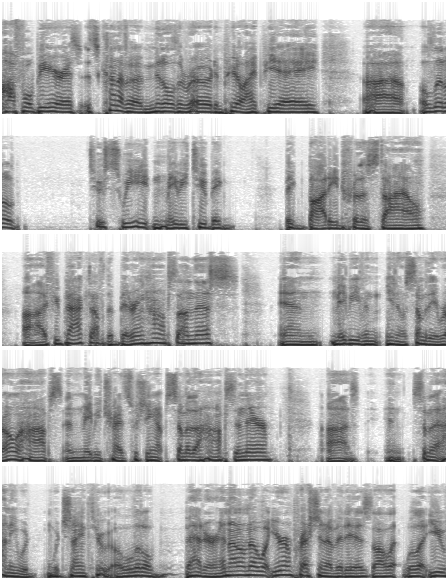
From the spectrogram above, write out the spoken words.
awful beer. It's, it's kind of a middle of the road imperial ipa uh, a little too sweet and maybe too big big bodied for the style. Uh, if you backed off the bittering hops on this and maybe even you know some of the aroma hops and maybe tried switching up some of the hops in there uh, and some of that honey would, would shine through a little better. And i don't know what your impression of it is. I'll let, we'll let you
